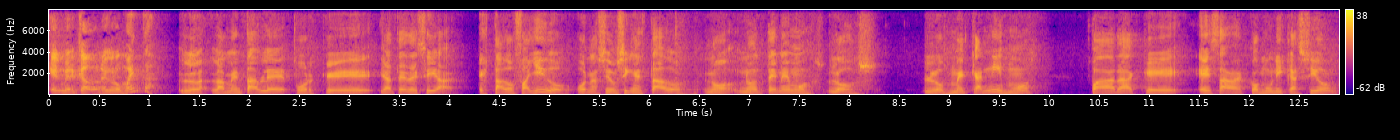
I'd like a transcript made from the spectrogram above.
el mercado negro aumenta. La- Lamentable porque, ya te decía, Estado fallido o nación sin Estado. No, no tenemos los, los mecanismos para que esa comunicación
